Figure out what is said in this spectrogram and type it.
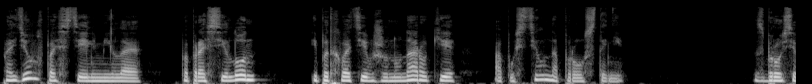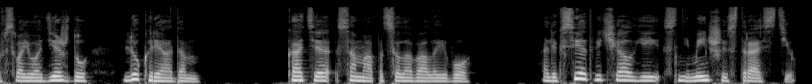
«Пойдем в постель, милая», — попросил он и, подхватив жену на руки, опустил на простыни. Сбросив свою одежду, лег рядом, Катя сама поцеловала его. Алексей отвечал ей с не меньшей страстью.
